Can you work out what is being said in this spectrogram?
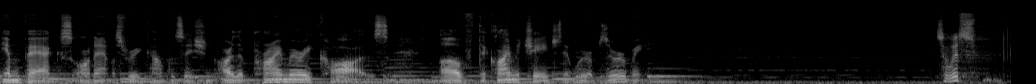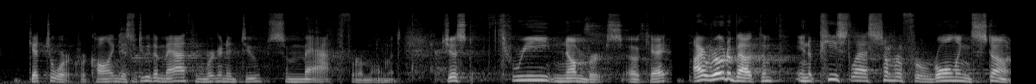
impacts on atmospheric composition are the primary cause of the climate change that we're observing. So let's get to work. We're calling this Do the Math, and we're going to do some math for a moment. Just three numbers, okay? I wrote about them in a piece last summer for Rolling Stone,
